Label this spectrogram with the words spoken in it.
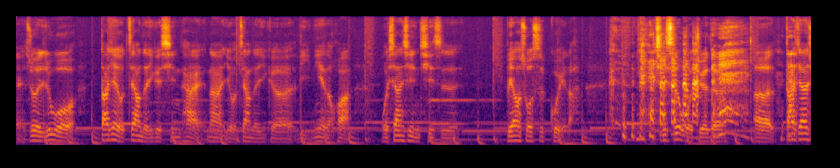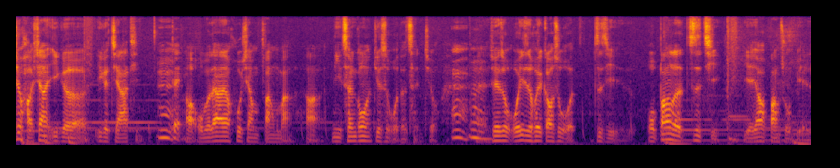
哎，所以如果大家有这样的一个心态，那有这样的一个理念的话，我相信其实不要说是贵了。其实我觉得，呃，大家就好像一个一个家庭，嗯，对，好，我们大家互相帮忙啊，你成功就是我的成就，嗯。嗯，所以说我一直会告诉我自己，我帮了自己，也要帮助别人，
